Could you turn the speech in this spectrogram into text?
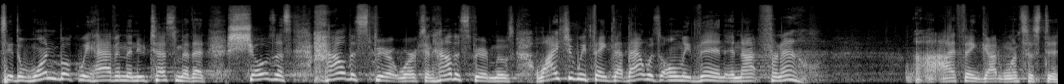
See, the one book we have in the New Testament that shows us how the Spirit works and how the Spirit moves, why should we think that that was only then and not for now? I think God wants us to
